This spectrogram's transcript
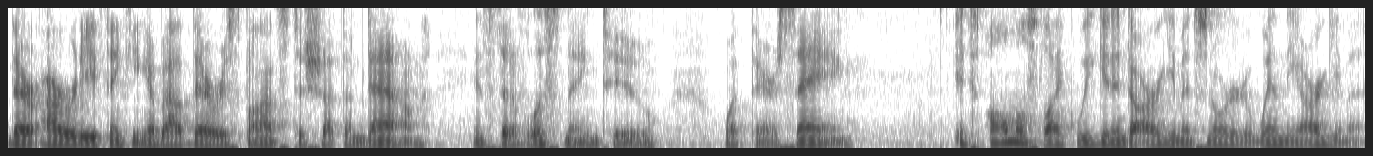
they're already thinking about their response to shut them down instead of listening to what they're saying. It's almost like we get into arguments in order to win the argument.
